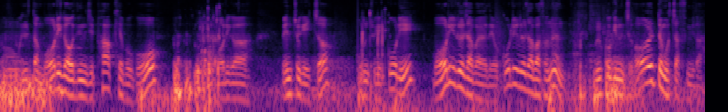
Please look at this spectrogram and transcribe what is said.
어, 일단 머리가 어딘지 파악해 보고 어, 머리가 왼쪽에 있죠? 오른쪽에 꼬리 머리를 잡아야 돼요. 꼬리를 잡아서는 물고기는 절대 못 잡습니다.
